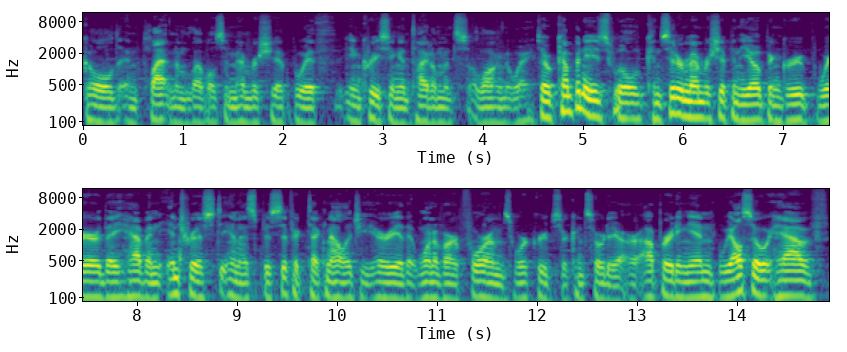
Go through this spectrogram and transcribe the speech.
gold, and platinum levels of membership with increasing entitlements along the way. So companies will consider membership in the open group where they have an interest in a specific technology area that one of our forums, work groups, or consortia are operating in. We also have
